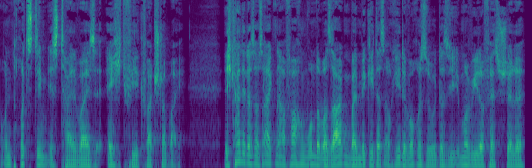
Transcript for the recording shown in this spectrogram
Und trotzdem ist teilweise echt viel Quatsch dabei. Ich kann dir das aus eigener Erfahrung wunderbar sagen. Bei mir geht das auch jede Woche so, dass ich immer wieder feststelle,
